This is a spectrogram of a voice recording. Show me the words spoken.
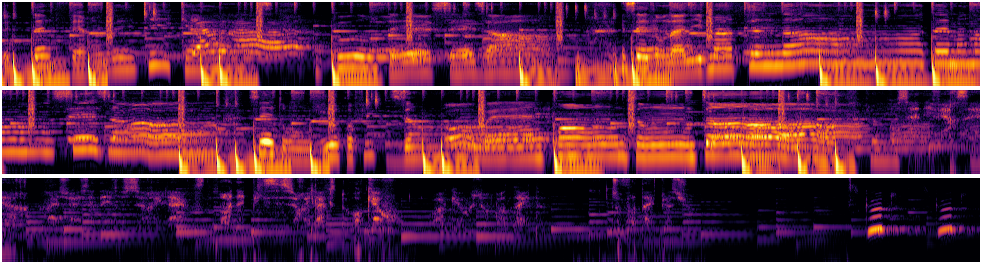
De te faire une dédicace Pour tes 16 ans C'est ton anniv maintenant T'es maintenant 16 ans c'est ton jour, profites-en. Oh ouais. Prends ton temps. Joyeux anniversaire. Ouais, joyeux anniversaire, relax. Mon épique, c'est sur relax, au cas où. Au cas où, sur Fortnite. Sur Fortnite, bien sûr. Scoot, scoot.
